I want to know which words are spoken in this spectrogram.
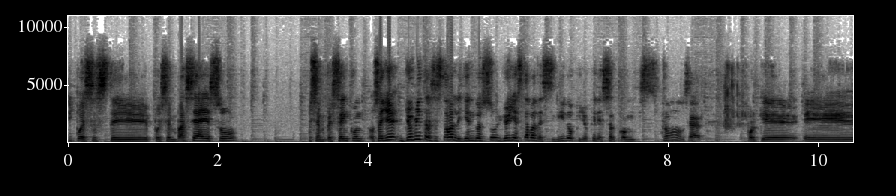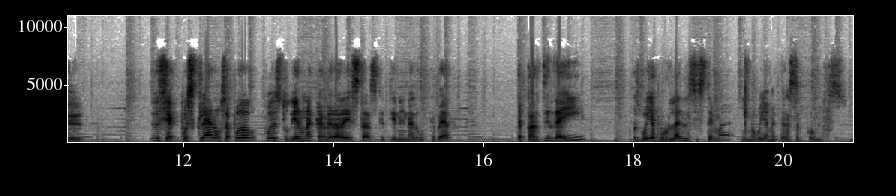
y, pues este, pues en base a eso, pues empecé a encontrar, o sea, yo, mientras estaba leyendo eso, yo ya estaba decidido que yo quería hacer cómics, ¿no? O sea, porque eh, decía, pues claro, o sea, puedo, puedo estudiar una carrera de estas que tienen algo que ver. A partir de ahí, pues voy a burlar el sistema y me voy a meter a hacer cómics.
